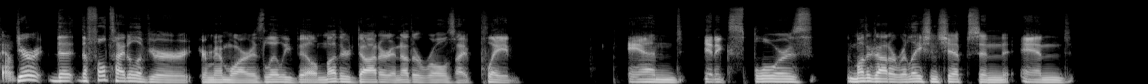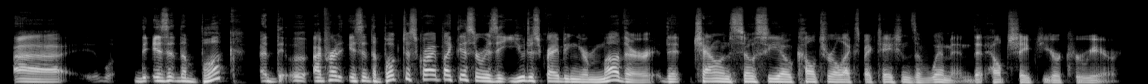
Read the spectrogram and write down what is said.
so. Your the the full title of your your memoir is Lilyville: Mother, Daughter, and Other Roles I've Played, and it explores mother daughter relationships and and uh, is it the book? Uh, uh, I've heard. Is it the book described like this, or is it you describing your mother that challenged socio cultural expectations of women that helped shape your career?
